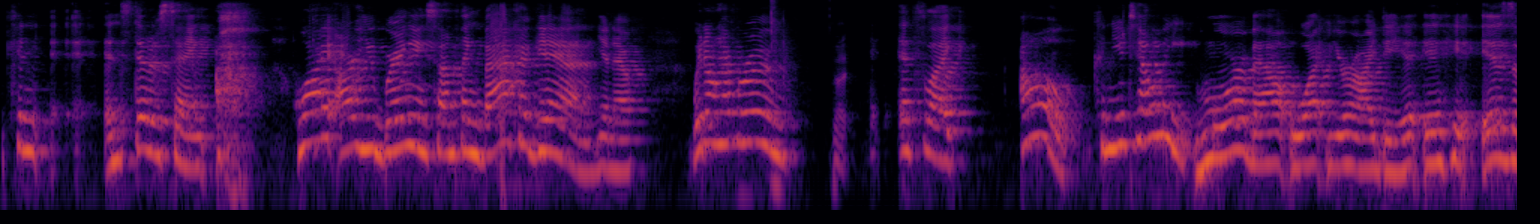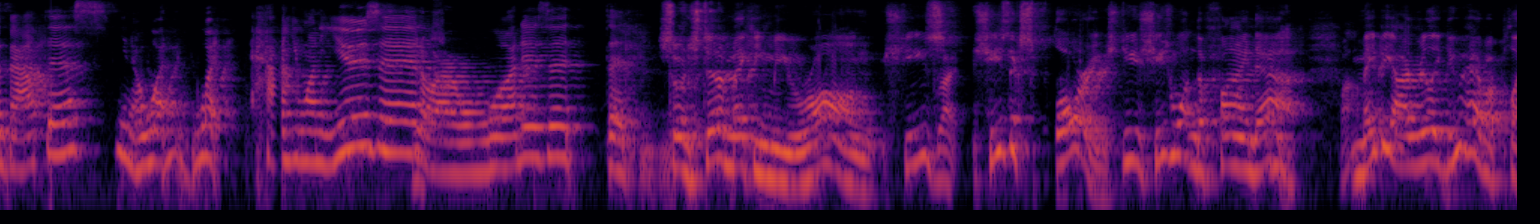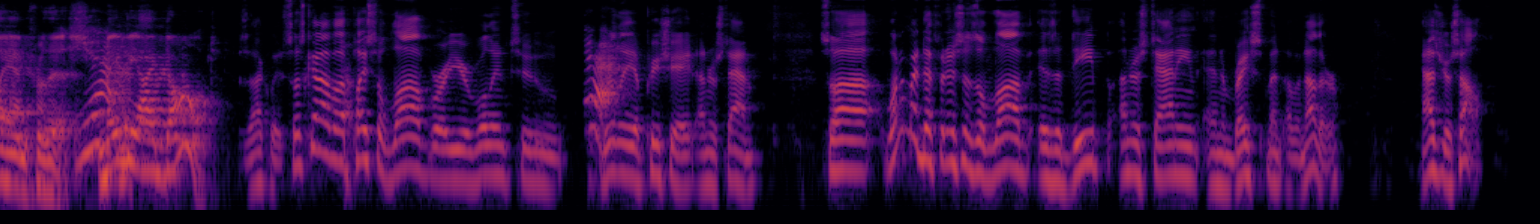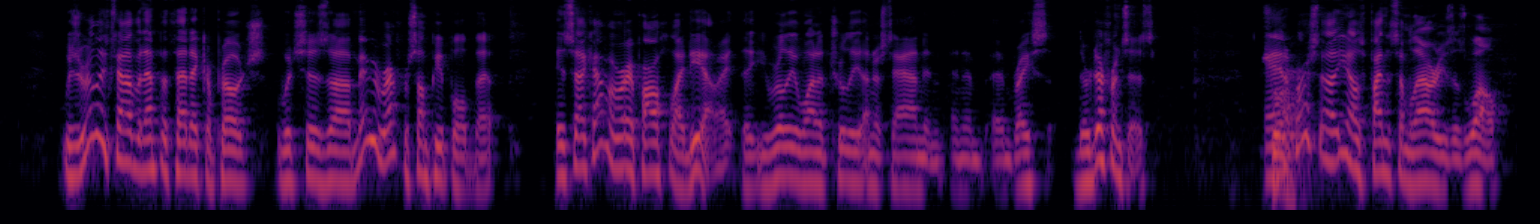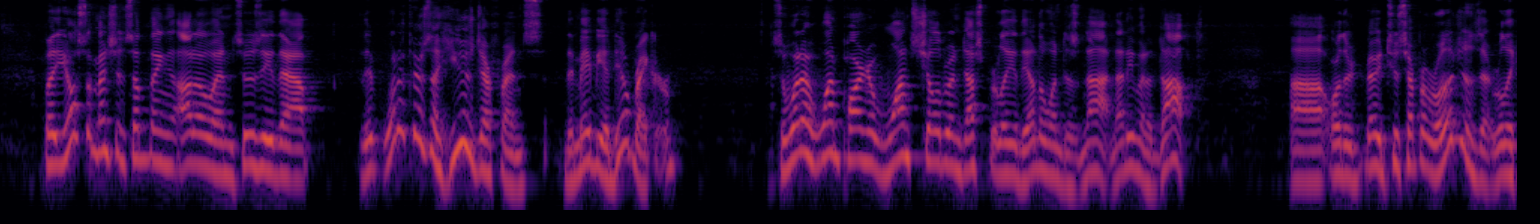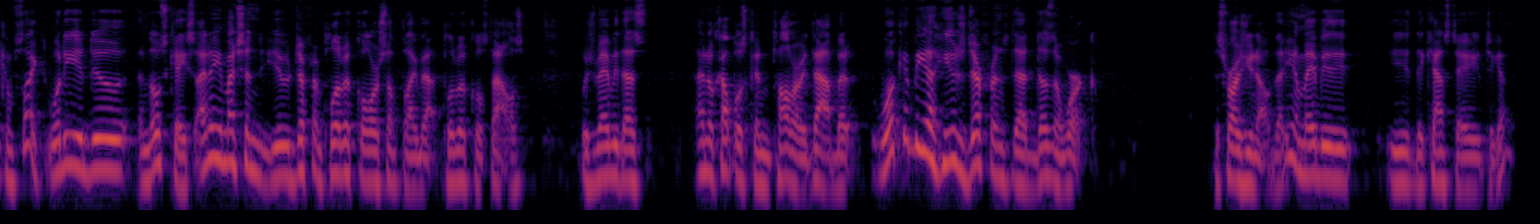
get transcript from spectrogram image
can instead of saying, oh, why are you bringing something back again? You know, we don't have room. Right. It's like, oh, can you tell me more about what your idea is about this? You know, what what how you want to use it, Yes. or what is it that So instead of making me wrong, she's Right. she's exploring. She, she's wanting to find out. Wow. Maybe I really do have a plan for this. Yeah. Maybe I don't. Exactly. So it's kind of a place of love where you're willing to Yeah. really appreciate, understand. So uh, one of my definitions of love is a deep understanding and embracement of another as yourself, which is really kind of an empathetic approach, which is uh, maybe rare for some people, but it's kind of a very powerful idea, right? That you really want to truly understand and, and embrace their differences. And of course, uh, you know, find the similarities as well. But you also mentioned something, Otto and Susie, that that what if there's a huge difference that may be a deal breaker? So what if one partner wants children desperately, the other one does not, not even adopt? Uh, or there may be two separate religions that really conflict. What do you do in those cases? I know you mentioned you different political or something like that, political styles, which maybe that's I know couples can tolerate that, but what could be a huge difference that doesn't work, as far as you know, that you know maybe they can't stay together.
